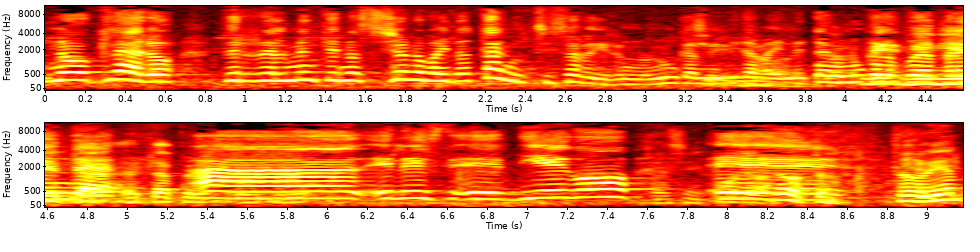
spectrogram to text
no, claro, pero realmente no sé, yo no bailo tango, usted sabe que yo no- nunca en mi vida bailé tango, nunca Mi- lo pude aprender. está ah, él es eh, Diego. eh, ¿Todo bien?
